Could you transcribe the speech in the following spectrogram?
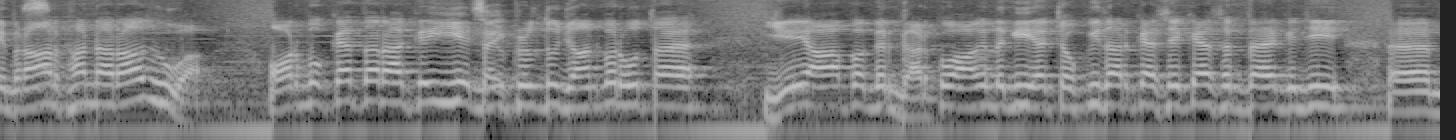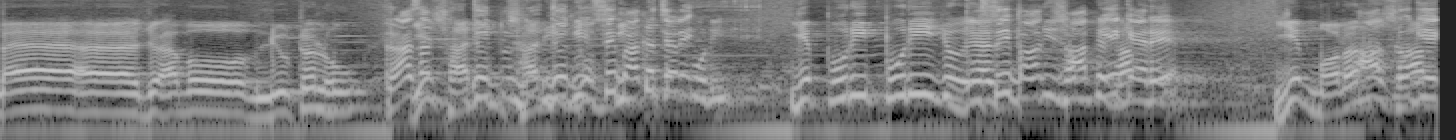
इमरान खान नाराज़ हुआ। और वो कहता रहा कि ये न्यूट्रल तो जानवर होता है। ये आप अगर घर को आग लगी है चौकीदार कैसे कह सकता है कि जी आ, मैं जो है वो न्यूट्रल हूँ? ये सारी जो, सारी जो, ये बात पूरी ये पूरी पूरी जो दूसरी बात आप ये कह रहे ये मौलाना साहब ने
